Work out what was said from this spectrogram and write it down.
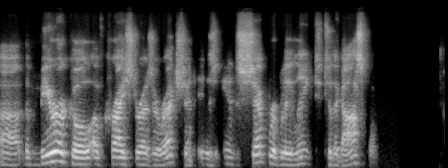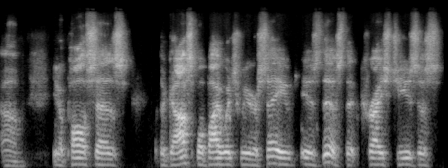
uh, the miracle of Christ's resurrection is inseparably linked to the gospel. Um, you know, Paul says the gospel by which we are saved is this that Christ Jesus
